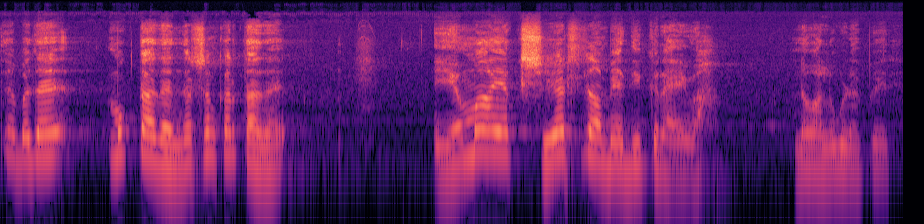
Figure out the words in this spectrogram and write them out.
તે બધા મૂકતા જાય દર્શન કરતા જાય. એમાં એક શેઠના બે દીકરા આવ્યા, નવા લુગડા પહેરી.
